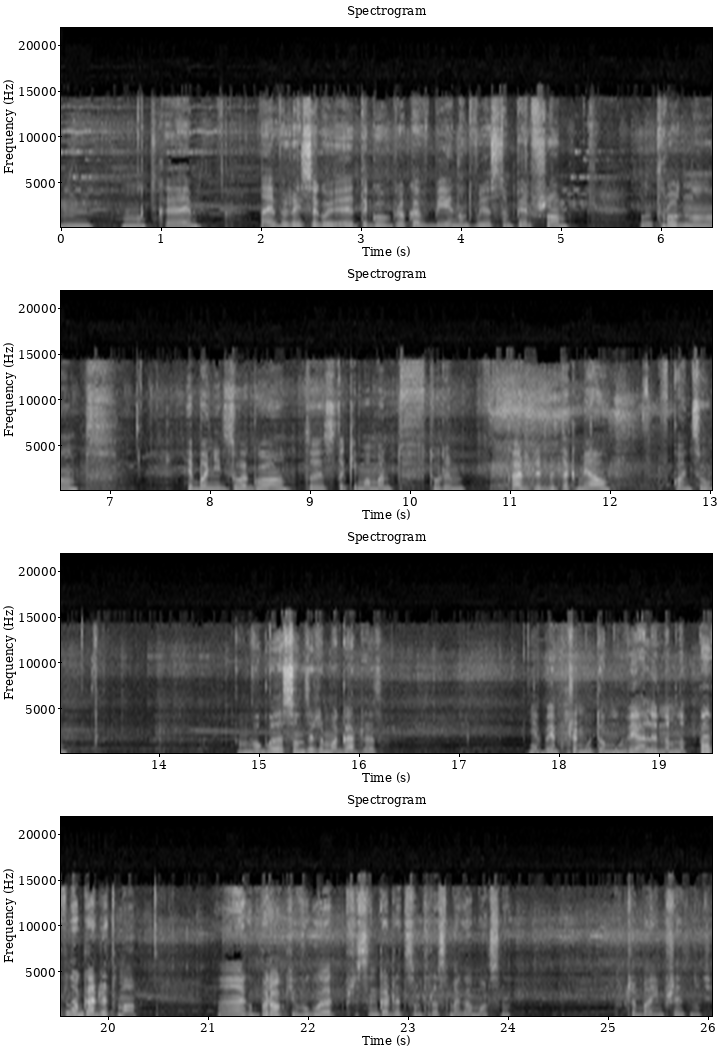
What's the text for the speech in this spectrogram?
Mm, Okej. Najwyżej z tego, e, tego broka wbiję na 21. No trudno, no. Chyba nic złego. To jest taki moment, w którym każdy by tak miał. W końcu. No w ogóle sądzę, że ma gadżet. Nie wiem czemu to mówię, ale nam na pewno gadżet ma. Ach, broki w ogóle przez ten gadżet są teraz mega mocne. To trzeba im przyznać.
